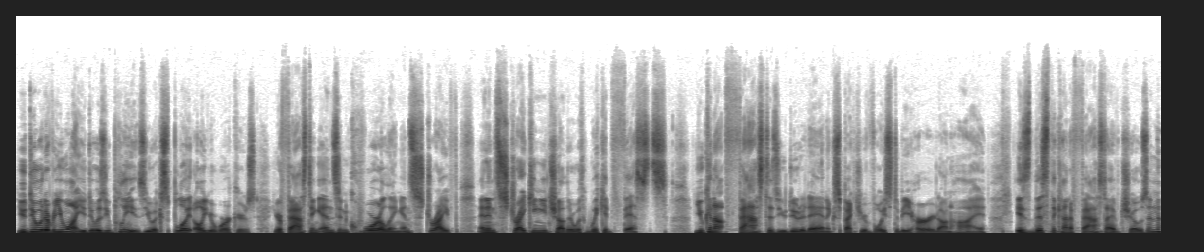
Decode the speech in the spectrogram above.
you do whatever you want. You do as you please. You exploit all your workers. Your fasting ends in quarreling and strife and in striking each other with wicked fists. You cannot fast as you do today and expect your voice to be heard on high. Is this the kind of fast I have chosen?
